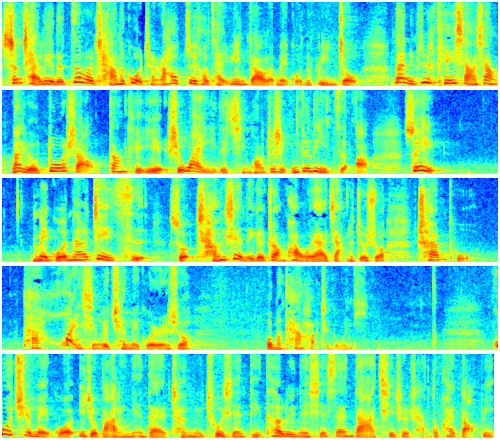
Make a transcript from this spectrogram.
生产链的这么长的过程，然后最后才运到了美国的宾州。那你就可以想象，那有多少钢铁业是外移的情况？这是一个例子啊。所以，美国呢这一次所呈现的一个状况，我要讲的就是说，川普他唤醒了全美国人，说我们看好这个问题。过去美国一九八零年代曾经出现底特律那些三大汽车厂都快倒闭，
